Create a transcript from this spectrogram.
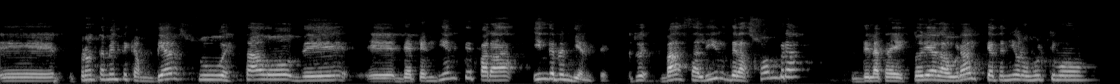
eh, prontamente cambiar su estado de eh, dependiente para independiente. Entonces, va a salir de la sombra de la trayectoria laboral que ha tenido los últimos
